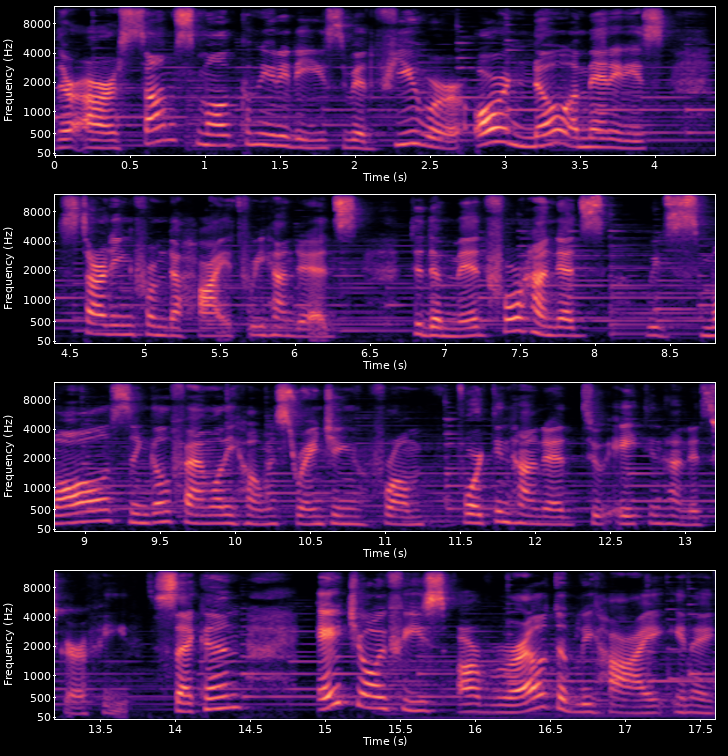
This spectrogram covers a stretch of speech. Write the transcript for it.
there are some small communities with fewer or no amenities starting from the high 300s to the mid 400s with small single-family homes ranging from 1400 to 1800 square feet. Second, HOA fees are relatively high. In a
